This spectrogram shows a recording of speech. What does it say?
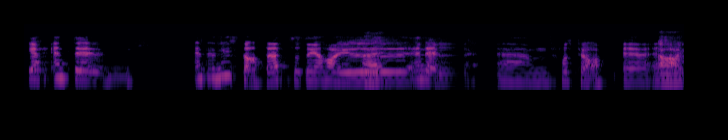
ja, inte, inte nystartat utan jag har ju nej. en del um, hållit på eh, ett ja. tag.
